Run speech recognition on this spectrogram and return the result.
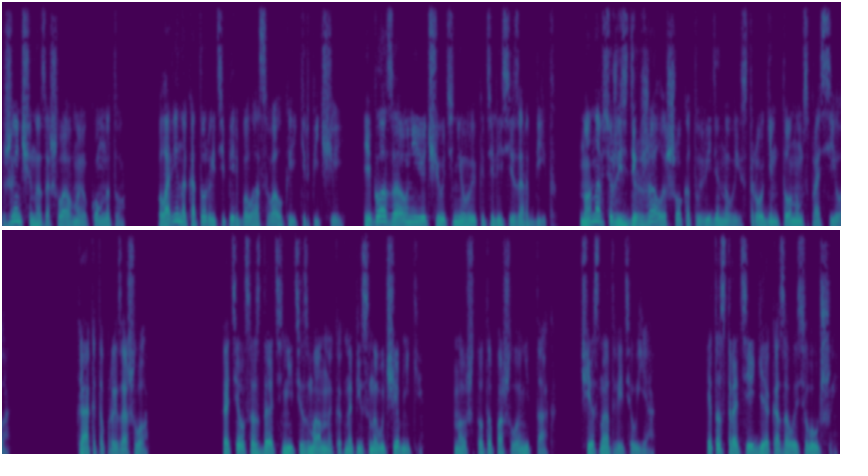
Женщина зашла в мою комнату половина которой теперь была свалкой кирпичей, и глаза у нее чуть не выкатились из орбит. Но она все же сдержала шок от увиденного и строгим тоном спросила. «Как это произошло?» Хотел создать нить из манны, как написано в учебнике, но что-то пошло не так, честно ответил я. Эта стратегия оказалась лучшей,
